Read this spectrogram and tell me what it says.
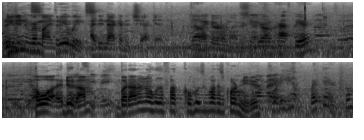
Three you didn't weeks. remind Three me. weeks. I did not get to check it. I'm not gonna remind So you. you're on craft beer? Oh, well, dude, I'm. But I don't know who the fuck who the fuck is Courtney, dude. What do you have? Right there. Boom.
